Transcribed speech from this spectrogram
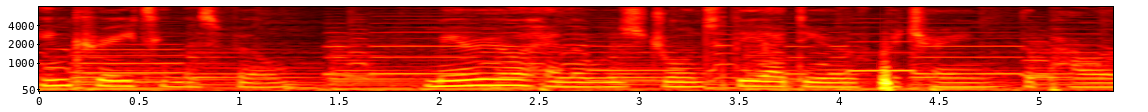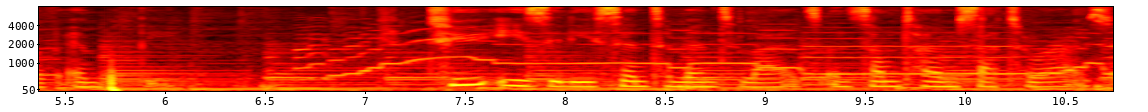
In creating this film, Marielle Heller was drawn to the idea of portraying the power of empathy. Too easily sentimentalized and sometimes satirized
